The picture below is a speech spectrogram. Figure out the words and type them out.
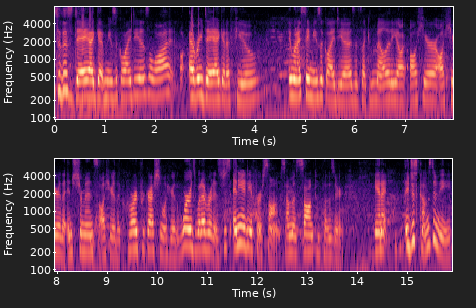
To this day, I get musical ideas a lot. Every day, I get a few. And when I say musical ideas, it's like a melody I'll, I'll hear. I'll hear the instruments, I'll hear the chord progression, I'll hear the words, whatever it is. Just any idea for a song. So I'm a song composer. And I, it just comes to me.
